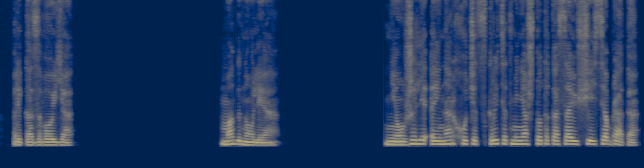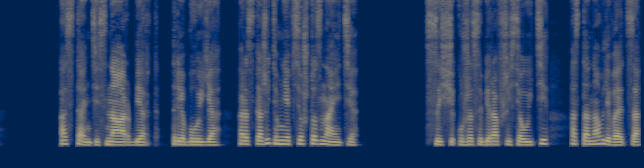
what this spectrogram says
— приказываю я. Магнолия. Неужели Эйнар хочет скрыть от меня что-то касающееся брата? «Останьтесь на Арберт», — требую я. «Расскажите мне все, что знаете». Сыщик, уже собиравшийся уйти, останавливается,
